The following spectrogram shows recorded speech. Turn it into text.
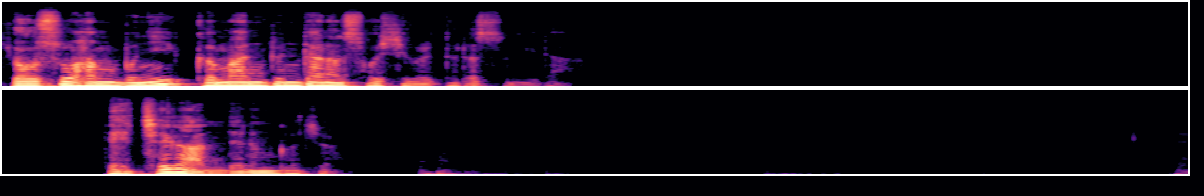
교수 한 분이 그만둔다는 소식을 들었습니다. 대체가 안 되는 거죠. 예.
